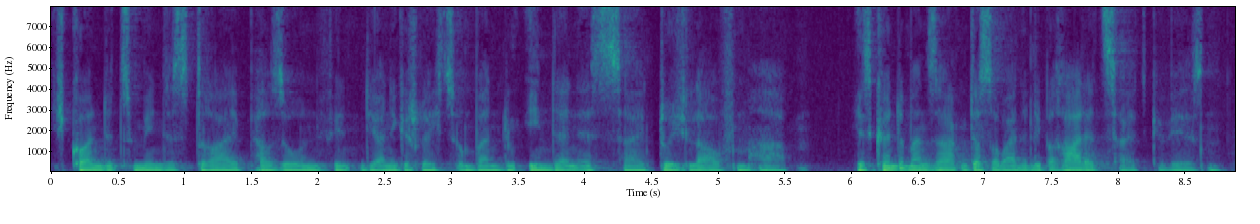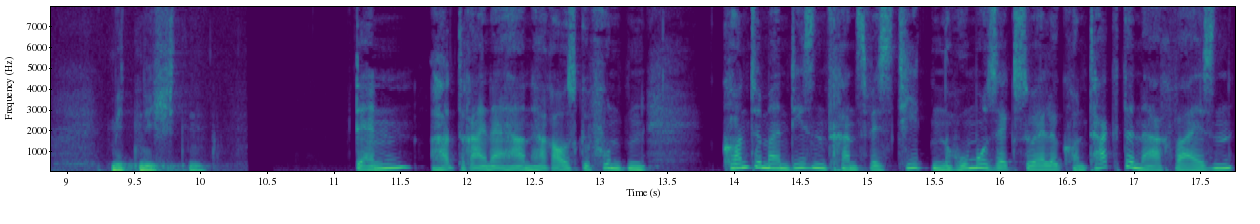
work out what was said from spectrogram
Ich konnte zumindest drei Personen finden, die eine Geschlechtsumwandlung in der NS-Zeit durchlaufen haben. Jetzt könnte man sagen, das ist aber eine liberale Zeit gewesen. Mitnichten. Denn, hat Rainer Herrn herausgefunden, konnte man diesen Transvestiten homosexuelle Kontakte nachweisen,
